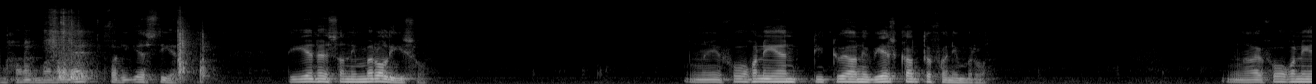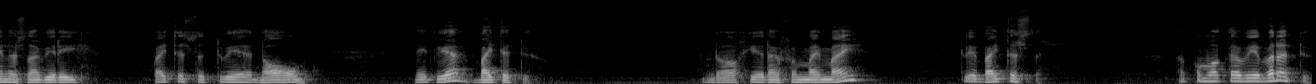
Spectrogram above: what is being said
Dan gaan ek maar net vir die eerste een. Die een is aan die middel hierso. En die volgende een, die twee aan die weerskante van die middel. En die volgende een is nou weer die buiteste twee na hom. Net weer buite toe. En daar gee nou vir my my twee buitestes. Dan kom ek nou weer binne toe.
